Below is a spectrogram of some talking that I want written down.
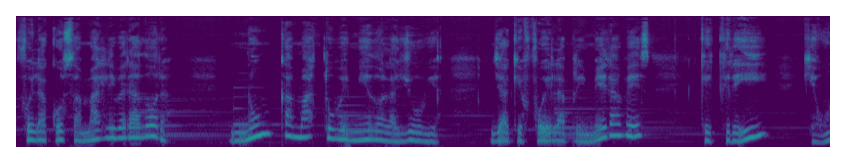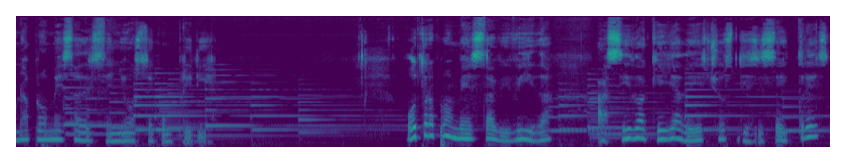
fue la cosa más liberadora. Nunca más tuve miedo a la lluvia, ya que fue la primera vez que creí que una promesa del Señor se cumpliría. Otra promesa vivida ha sido aquella de Hechos 16.3,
